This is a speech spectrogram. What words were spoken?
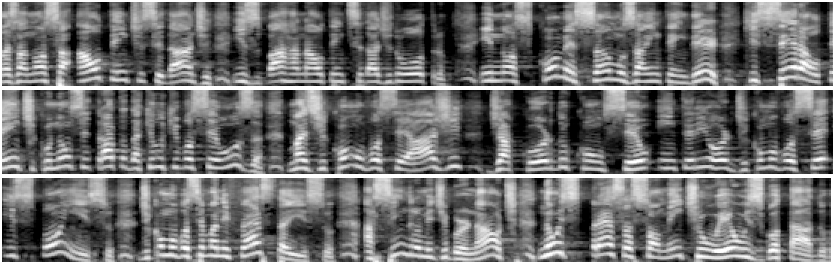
Mas a nossa autenticidade esbarra na autenticidade do outro. E nós começamos a entender que ser autêntico não se trata daquilo que você usa, mas de como você age de acordo com o seu interior, de como você expõe isso, de como você manifesta isso. A síndrome de burnout não expressa somente o eu esgotado,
